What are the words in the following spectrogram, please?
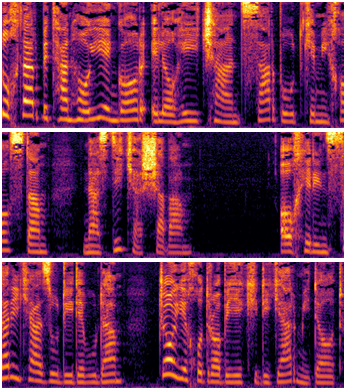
دختر به تنهایی انگار الهی چند سر بود که می‌خواستم نزدیکش شوم. آخرین سری که از او دیده بودم جای خود را به یکی دیگر می‌داد.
